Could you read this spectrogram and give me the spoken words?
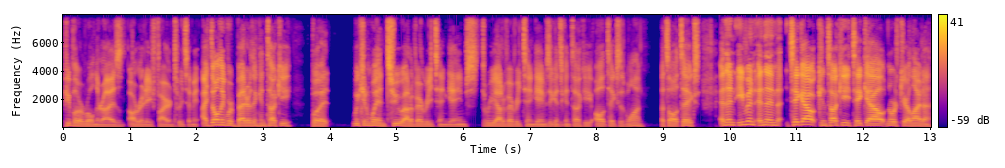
People are rolling their eyes already, firing tweets at me. I don't think we're better than Kentucky, but we can win two out of every ten games, three out of every ten games against Mhm. Kentucky. All it takes is one. That's all it takes. And then even and then take out Kentucky, take out North Carolina.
